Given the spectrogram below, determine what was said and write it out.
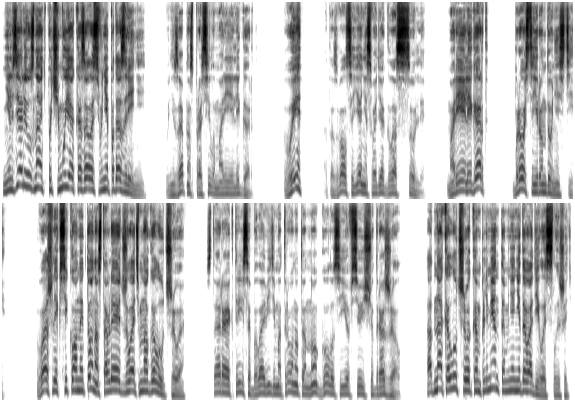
«Нельзя ли узнать, почему я оказалась вне подозрений?» — внезапно спросила Мария Легард. «Вы?» — отозвался я, не сводя глаз с Солли. «Мария Легард? Бросьте ерунду нести. Ваш лексикон и тон оставляют желать много лучшего». Старая актриса была, видимо, тронута, но голос ее все еще дрожал. «Однако лучшего комплимента мне не доводилось слышать.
